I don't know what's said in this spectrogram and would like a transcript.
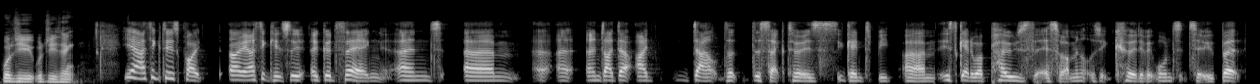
what do you what do you think? Yeah, I think it is quite I, mean, I think it's a, a good thing, and um, uh, uh and I, I doubt that the sector is going to be um, is going to oppose this. Or I mean, not that it could if it wanted to, but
